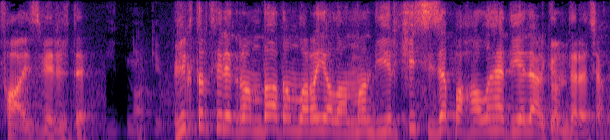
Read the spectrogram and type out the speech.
faiz verirdi. Viktor Telegramda adamlara yalandan deyir ki, sizə bahalı hədiyyələr göndərəcəm.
